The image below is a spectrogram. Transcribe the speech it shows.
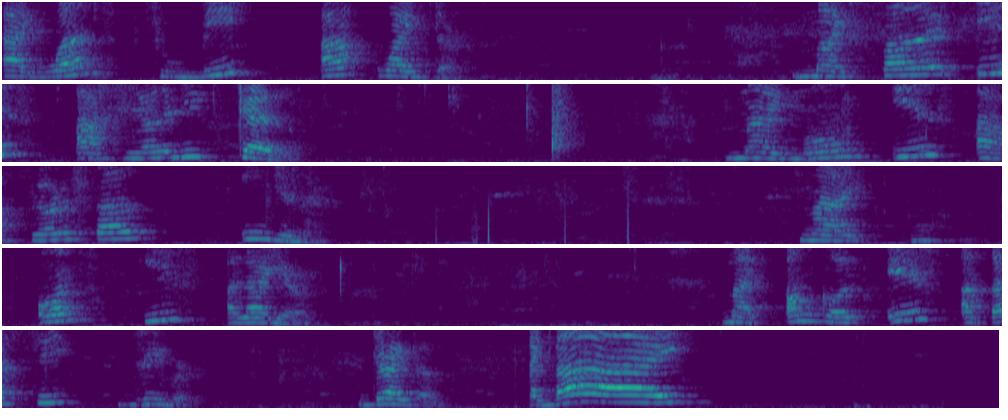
I want to be a waiter. My father is a geological. My mom is a florestal engineer. My aunt is a liar. My uncle is a taxi driver. Driver. Bye bye.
